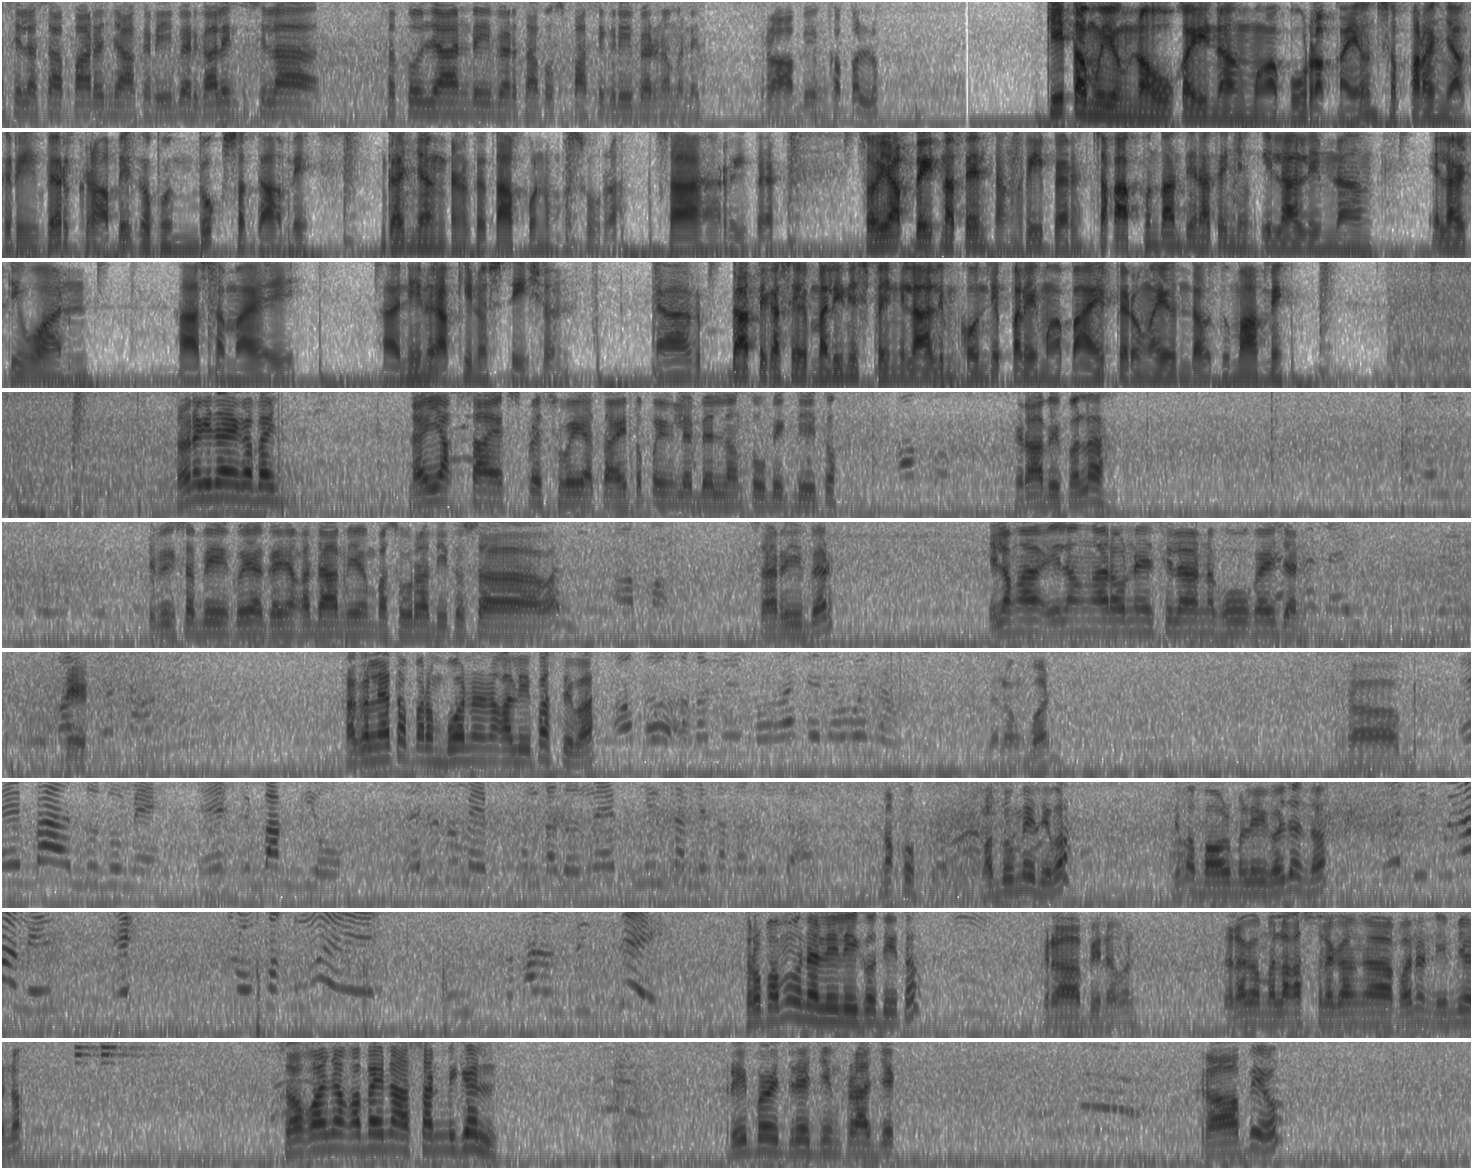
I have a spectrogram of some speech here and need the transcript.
Sila sa Paranaque River. Galing to sila sa Tulyan River tapos Pasig River naman. Eh. Grabe, ang kapal oh. Kita mo yung nahukay ng mga burak ngayon sa Paranaque River. Grabe, gabundok sa dami. Ganyang nagtatapon ng basura sa river. So, i-update natin ang river. Tsaka puntahan din natin yung ilalim ng LRT1 ah, sa may ah, Ninoy Aquino Station. Ah, dati kasi malinis pa yung ilalim, konti pala yung mga bahay. Pero ngayon daw, dumami. So nakita niyo ka ba? Naiyak sa expressway at ah, ito po yung level ng tubig dito. Opo. Grabe pala. Andun din po dito. Ibig sabihin kuya, ganyan kadami yung basura dito sa ano, Opo. sa river. Ilang ah, ilang araw na yun sila naghuhukay diyan. Hindi. Tagal na ito, parang buwan na nakalipas, di ba? Opo. Tagal na yung mga dalawa na. Dalawang buwan. Grabe. Eh ba, dudumi. Eh, eh bagyo. Eh, dudumi, punta doon. Eh, minsan may tatalon dyan. Nako, madumi, di ba? Di ba bawal maligo diyan, no? Eh, di kuya, may, eh, tropa ko nga eh. Tatalon bigla eh. Tropa mo naliligo dito? Mm. Grabe naman. Talaga malakas talaga ang uh, ano, immune, no? So, kanyang kabay na, San Miguel. River Dredging Project. Grabe, oh.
